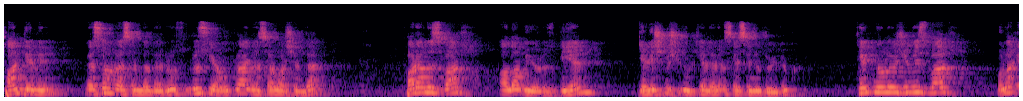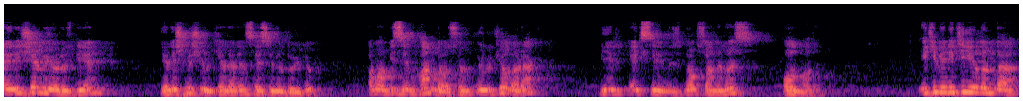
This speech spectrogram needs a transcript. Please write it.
pandemi ve sonrasında da Rus- Rusya-Ukrayna savaşında paramız var alamıyoruz diyen gelişmiş ülkelerin sesini duyduk. Teknolojimiz var buna erişemiyoruz diyen gelişmiş ülkelerin sesini duyduk. Ama bizim hamdolsun ülke olarak bir eksiğimiz, noksanımız olmadı. 2002 yılında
